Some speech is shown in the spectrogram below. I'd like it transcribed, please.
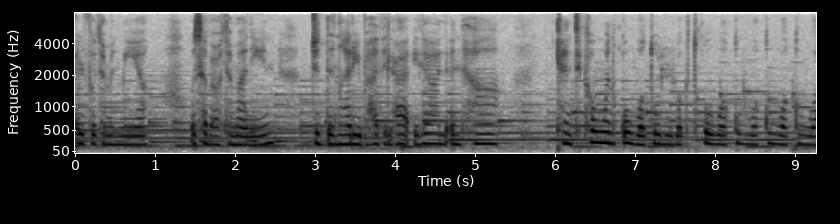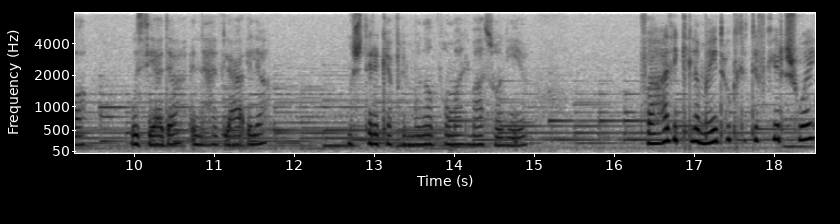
1887 جدا غريبة هذه العائلة لأنها كانت تكون قوة طول الوقت قوة قوة قوة قوة وزيادة أن هذه العائلة مشتركة في المنظمة الماسونية. فهذه كلها ما يدعوك للتفكير شوي؟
